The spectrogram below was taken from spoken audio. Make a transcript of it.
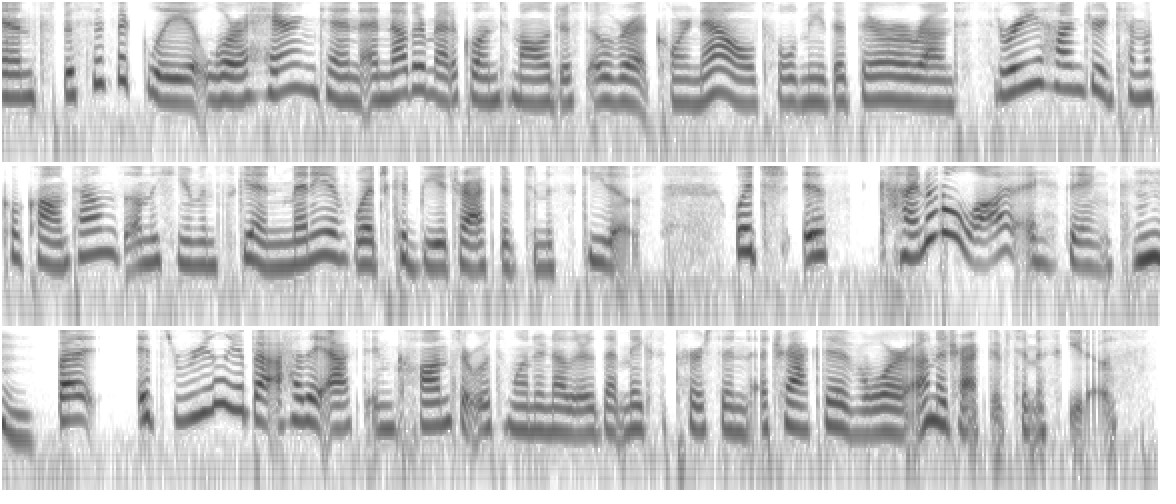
And specifically, Laura Harrington, another medical entomologist over at Cornell, told me that there are around 300 chemical compounds on the human skin, many of which could be attractive to mosquitoes, which is kind of a lot, I think. Hmm. But it's really about how they act in concert with one another that makes a person attractive or unattractive to mosquitoes.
